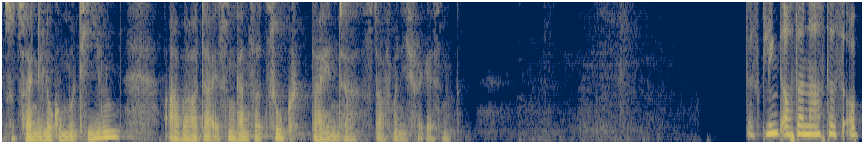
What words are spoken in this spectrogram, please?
sozusagen die Lokomotiven, aber da ist ein ganzer Zug dahinter. Das darf man nicht vergessen. Das klingt auch danach, dass ob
